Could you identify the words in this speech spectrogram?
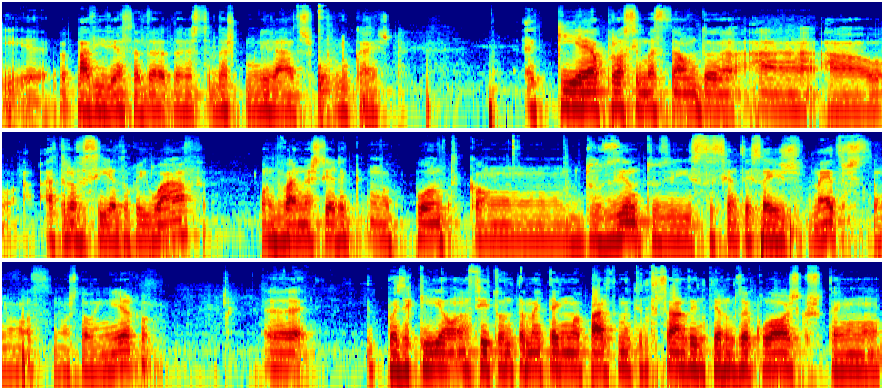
uh, para a vivência da, das, das, comunidades locais. Aqui é a aproximação de, à, à, à, travessia do Rio Ave, onde vai nascer uma ponte com 266 metros, se não, se não estou em erro. Uh, depois aqui é um sítio onde também tem uma parte muito interessante em termos ecológicos, tem um,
